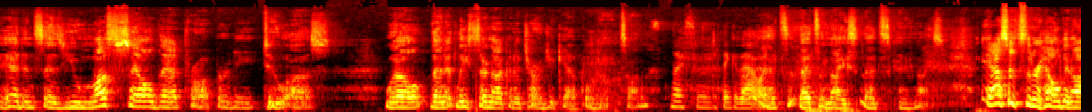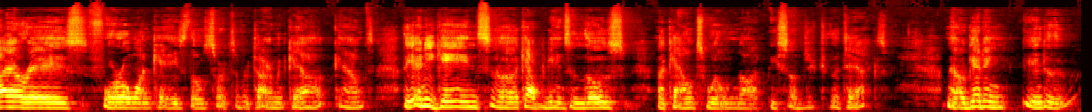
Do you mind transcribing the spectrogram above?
head and says, you must sell that property to us, well, then at least they're not going to charge you capital gains on that. Nice of to think of that one. That's, that's a nice, that's kind of nice. Assets that are held in IRAs, 401ks, those sorts of retirement accounts, the, any gains, uh, capital gains in those accounts will not be subject to the tax. Now, getting into the,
